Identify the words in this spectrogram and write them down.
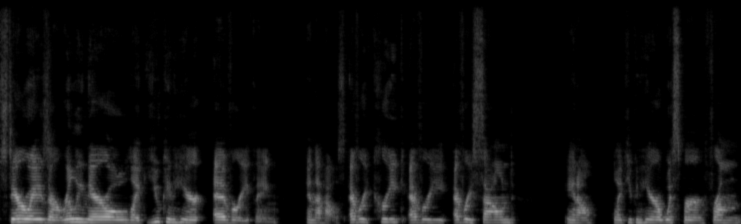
stairways are really narrow like you can hear everything in that house every creak every every sound you know like you can hear a whisper from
